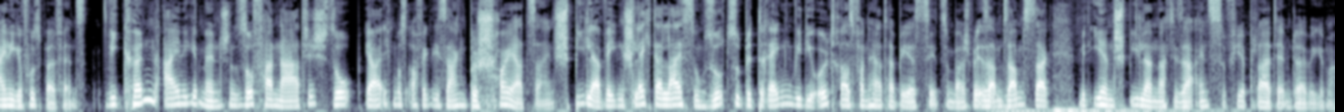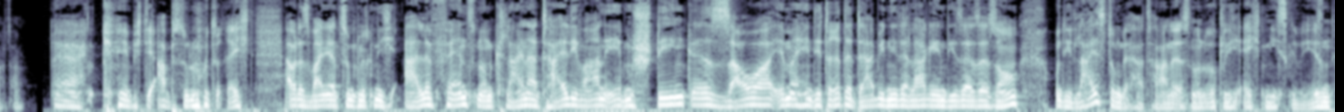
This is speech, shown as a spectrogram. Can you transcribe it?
Einige Fußballfans. Wie können einige Menschen so fanatisch, so, ja, ich muss auch wirklich sagen, bescheuert sein, Spieler wegen schlechter Leistung so zu bedrängen, wie die Ultras von Hertha BSC zum Beispiel, es am Samstag mit ihren Spielern nach dieser 1 zu 4 Pleite im Derby gemacht haben? Ja, gebe ich dir absolut recht. Aber das waren ja zum Glück nicht alle Fans, nur ein kleiner Teil. Die waren eben stinke, sauer, immerhin die dritte Derby-Niederlage in dieser Saison. Und die Leistung der Hertane ist nun wirklich echt mies gewesen.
